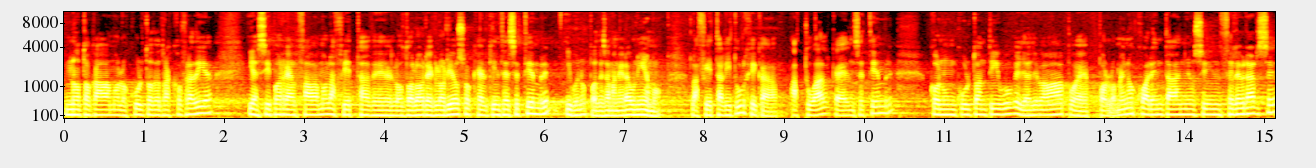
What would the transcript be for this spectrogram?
no tocábamos los cultos de otras cofradías y así pues realzábamos la fiesta de los dolores gloriosos, que es el 15 de septiembre, y bueno, pues de esa manera uníamos la fiesta litúrgica actual, que es en septiembre, con un culto antiguo que ya llevaba pues por lo menos 40 años sin celebrarse,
